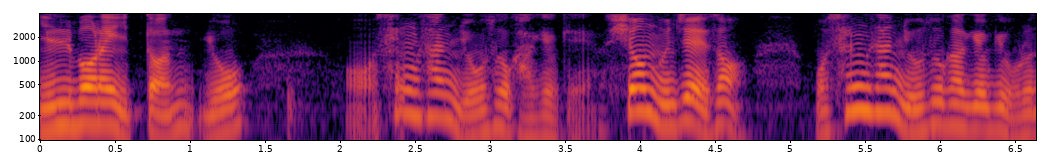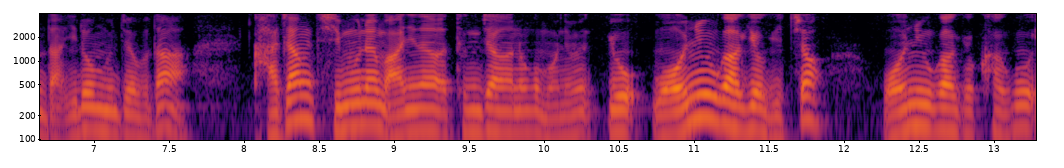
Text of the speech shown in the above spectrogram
1번에 있던 요 어, 생산 요소 가격이에요. 시험 문제에서 뭐 생산 요소 가격이 오른다 이런 문제보다 가장 지문에 많이 나 등장하는 건 뭐냐면 요 원유 가격 있죠? 원유 가격하고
